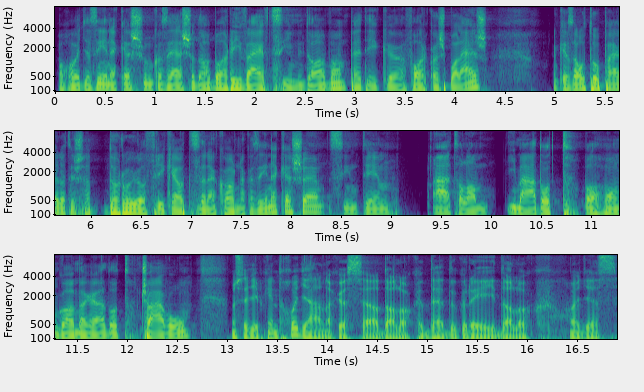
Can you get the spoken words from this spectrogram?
hogy az énekesünk az első dalban, a Revive című dalban pedig uh, Farkas Balázs, aki az Autopilot és a The Royal Freakout zenekarnak az énekese, szintén általam imádott, a hanggal megáldott csávó. Most egyébként hogy állnak össze a dalok, Dead Grey dalok? Hogy ez,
